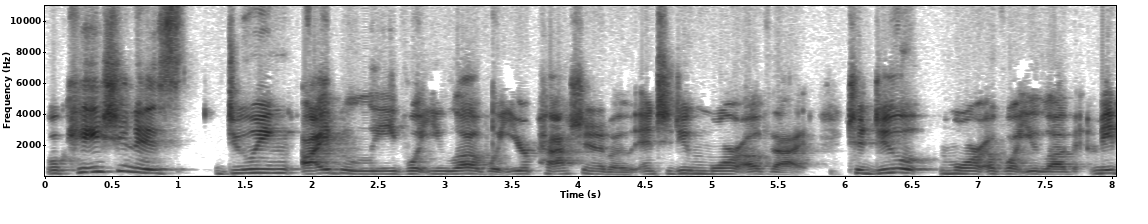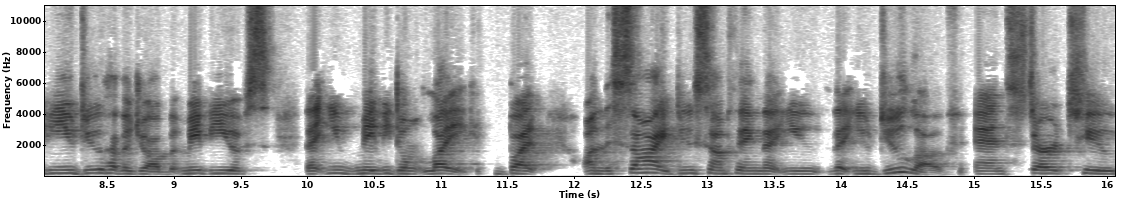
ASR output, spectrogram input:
Vocation is doing i believe what you love what you're passionate about and to do more of that to do more of what you love. Maybe you do have a job but maybe you have that you maybe don't like but on the side do something that you that you do love and start to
